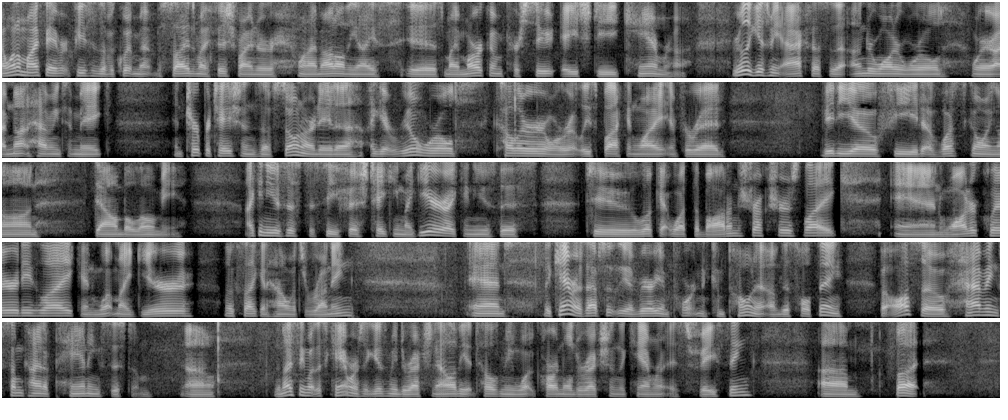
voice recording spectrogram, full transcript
Now one of my favorite pieces of equipment besides my fish finder when I'm out on the ice is my Marcum Pursuit HD camera. It really gives me access to that underwater world where I'm not having to make interpretations of sonar data. I get real world color or at least black and white infrared video feed of what's going on down below me. I can use this to see fish taking my gear. I can use this to look at what the bottom structure is like and water clarity is like and what my gear looks like and how it's running. And the camera is absolutely a very important component of this whole thing, but also having some kind of panning system. Uh, the nice thing about this camera is it gives me directionality. It tells me what cardinal direction the camera is facing. Um, but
